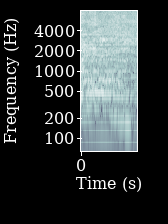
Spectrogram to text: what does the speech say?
Lord.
